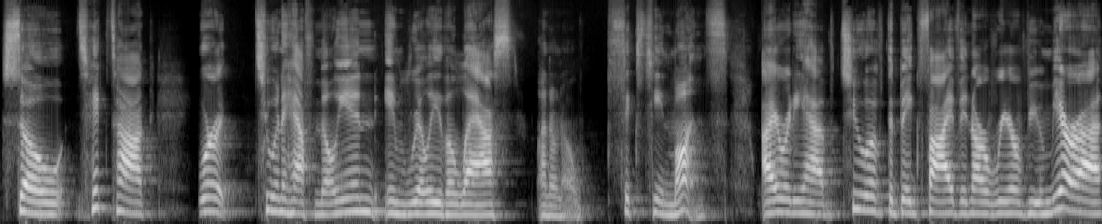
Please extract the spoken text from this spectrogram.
So, TikTok, we're at two and a half million in really the last, I don't know, 16 months. I already have two of the big five in our rear view mirror,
